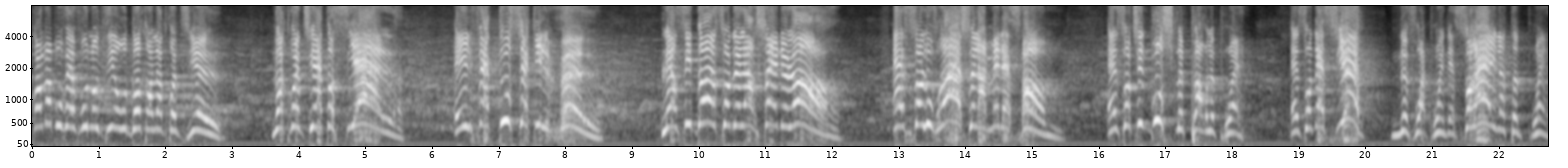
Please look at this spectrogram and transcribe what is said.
Comment pouvez-vous nous dire donc en notre Dieu? Notre Dieu est au ciel et il fait tout ce qu'il veut. Leurs idoles sont de l'argent et de l'or. Elles sont l'ouvrage de la main des hommes. Elles ont une bouche, ne parlent point. Elles ont des yeux, ne voient point. Des oreilles, n'entendent point.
